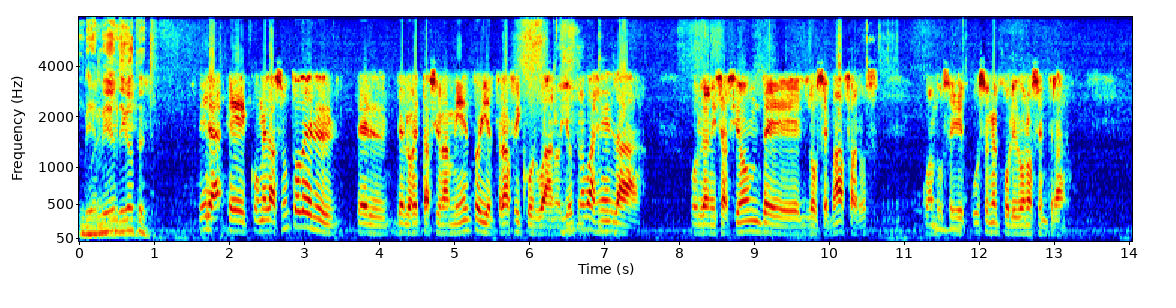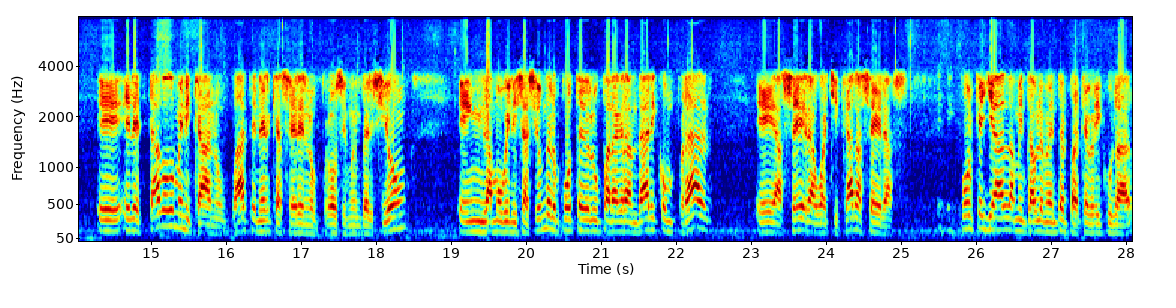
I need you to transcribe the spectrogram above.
Bien, bien, diga usted. Mira, eh, con el asunto del, del- de los estacionamientos y el tráfico urbano, yo trabajé en la organización de los semáforos cuando se puso en el polígono central. Eh, el Estado dominicano va a tener que hacer en lo próximo inversión en la movilización de los postes de luz para agrandar y comprar eh, acera o achicar aceras porque ya lamentablemente el parque vehicular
